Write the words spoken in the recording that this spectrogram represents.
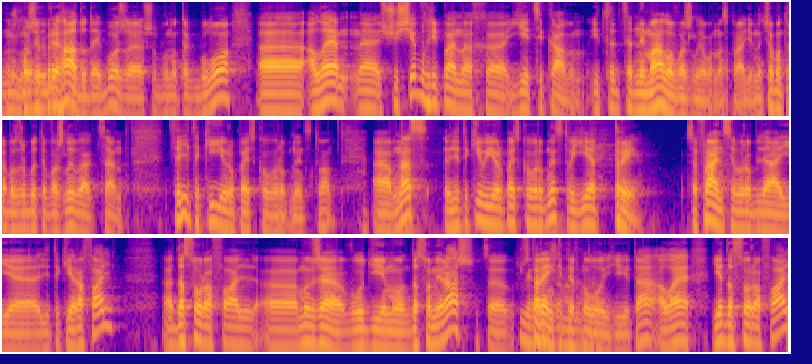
можливо, Може, бригаду, дай Боже, щоб воно так було. Е, але е, що ще в гріпенах е, є цікавим, і це, це немало важливо насправді. На цьому треба зробити важливий акцент. Це літаки європейського виробництва. В нас літаків європейського виробництва є три: це Франція виробляє літаки Рафаль. е, Dassault Рафаль. Е, Ми вже володіємо Dassault Mirage, це старенькі технології, та? але є Dassault Рафаль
